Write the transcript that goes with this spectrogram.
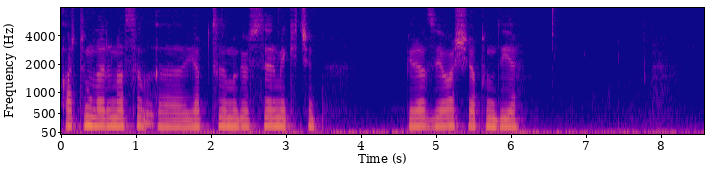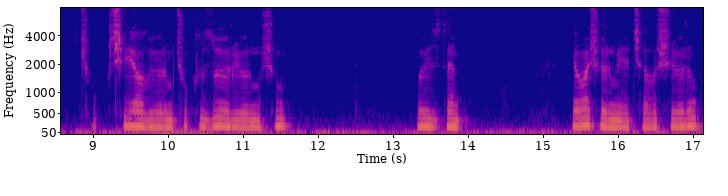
artımları nasıl e, yaptığımı göstermek için biraz yavaş yapın diye. Çok şey alıyorum çok hızlı örüyormuşum. O yüzden yavaş örmeye çalışıyorum.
